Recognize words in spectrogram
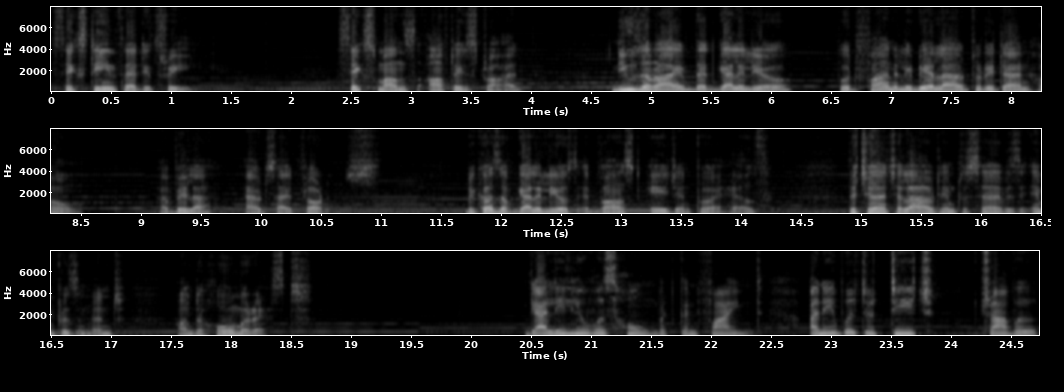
1633. Six months after his trial, news arrived that Galileo would finally be allowed to return home, a villa outside Florence. Because of Galileo's advanced age and poor health, the church allowed him to serve his imprisonment under home arrest. Galileo was home but confined, unable to teach, travel,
